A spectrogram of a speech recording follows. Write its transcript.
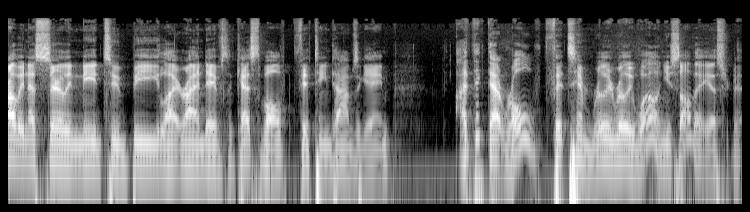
probably necessarily need to be like Ryan Davis and catch the ball 15 times a game. I think that role fits him really, really well, and you saw that yesterday.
